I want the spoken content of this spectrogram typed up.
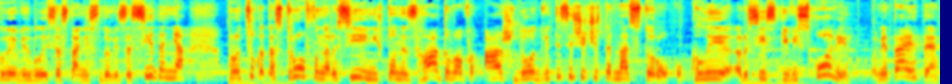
коли відбулися останні судові засідання, про цю катастрофу на Росії ніхто не згадував аж до 2014 року, коли російські військові, пам'ятаєте,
